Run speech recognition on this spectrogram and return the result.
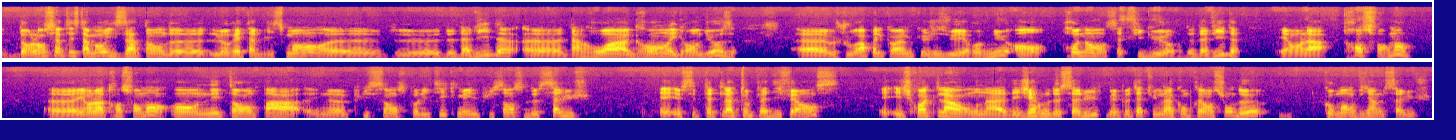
dans l'Ancien Testament, ils attendent euh, le rétablissement euh, de, David, euh, d'un roi grand et grandiose. je vous rappelle quand même que Jésus est revenu en prenant cette figure de David et en la transformant. et en la transformant en n'étant pas une puissance politique, mais une puissance de salut. Et, c'est peut-être là toute la différence. et je crois que là, on a des germes de salut, mais peut-être une incompréhension de comment vient le salut.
